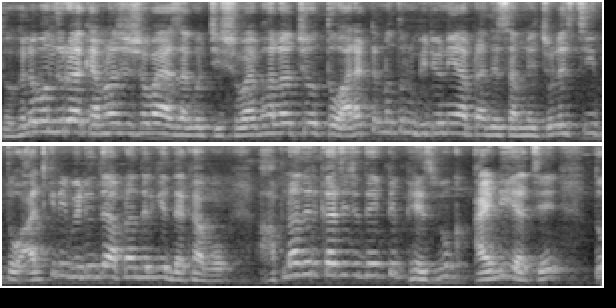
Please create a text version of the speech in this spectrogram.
তো হ্যালো বন্ধুরা, কেমন আছো সবাই? আশা করছি সবাই ভালো আছো। তো আরেকটা নতুন ভিডিও নিয়ে আপনাদের সামনে চলে এসেছি। তো আজকের এই ভিডিওতে আপনাদেরকে দেখাবো, আপনাদের কাছে যদি একটি ফেসবুক আইডি আছে, তো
